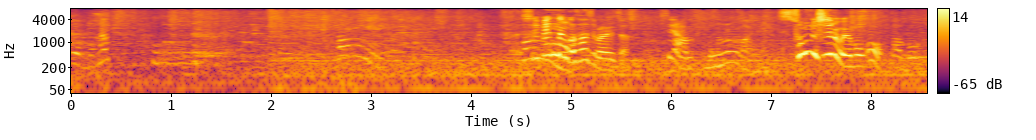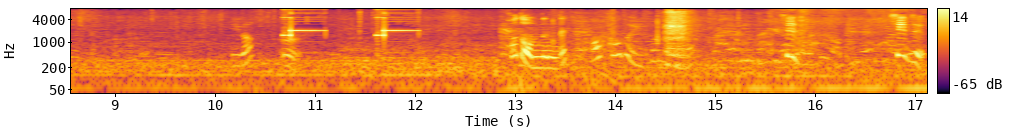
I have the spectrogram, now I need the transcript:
그거 뭐 한? 성류 씨 뱉는 거 사지 말자. 씨안 먹는 거 아니야? 종류 씨를 왜 먹어? 나 먹는데 이거? 응. 포도 없는데? 어? 포도 있었는데? 치즈. 치즈.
